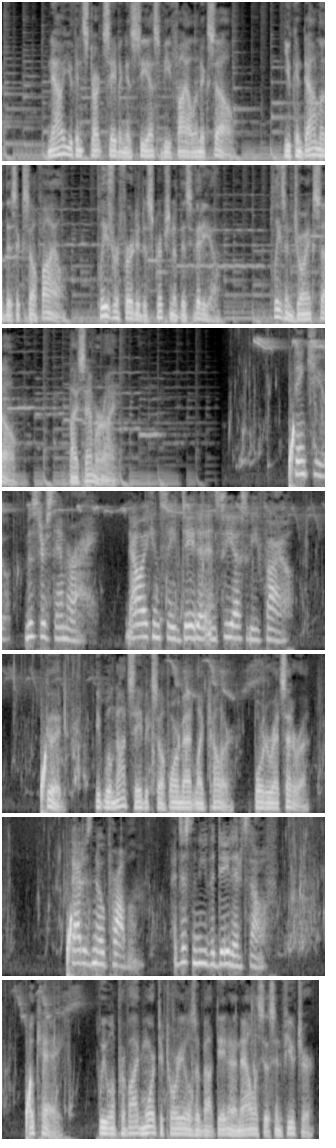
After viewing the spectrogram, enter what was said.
Now you can start saving as CSV file in Excel. You can download this Excel file. Please refer to description of this video. Please enjoy Excel. By Samurai. Thank you, Mr. Samurai. Now I can save data in CSV file. Good. It will not save Excel format like color, border etc. That is no problem. I just need the data itself. Okay. We will provide more tutorials about data analysis in future.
